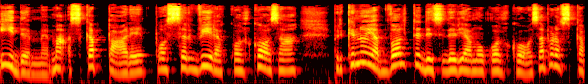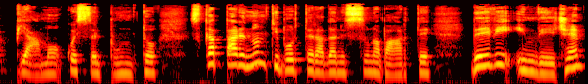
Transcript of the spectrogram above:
Idem, ma scappare può servire a qualcosa? Perché noi a volte desideriamo qualcosa, però scappiamo, questo è il punto. Scappare non ti porterà da nessuna parte, devi invece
